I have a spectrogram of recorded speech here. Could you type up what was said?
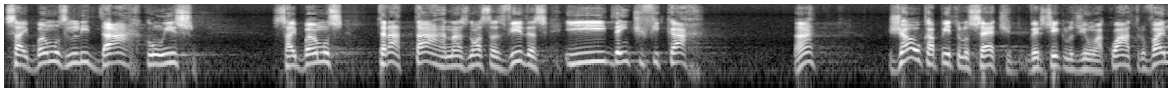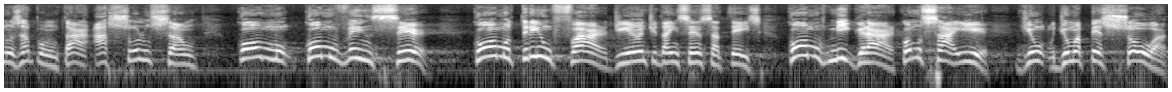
saibamos lidar com isso, saibamos tratar nas nossas vidas e identificar. Né? Já o capítulo 7, versículos de 1 a 4, vai nos apontar a solução, como, como vencer, como triunfar diante da insensatez, como migrar, como sair de, um, de uma pessoa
